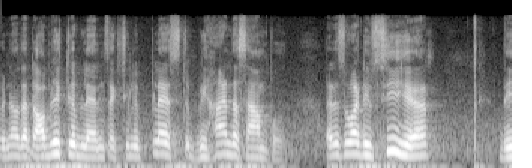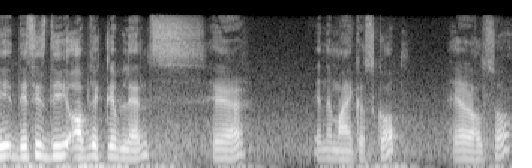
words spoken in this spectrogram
We know that objective lens actually placed behind the sample. That is what you see here. The, this is the objective lens here in the microscope here also.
